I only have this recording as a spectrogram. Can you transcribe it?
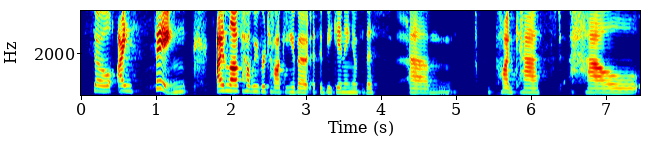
So I think I love how we were talking about at the beginning of this um, podcast how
